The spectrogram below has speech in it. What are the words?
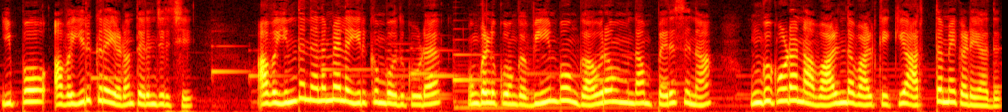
இப்போ அவ இருக்கிற இடம் தெரிஞ்சிருச்சு. அவ இந்த நிலைமையில இருக்கும்போது கூட உங்களுக்கு உங்க வீம்பும் கௌரவமும் தான் பெருசுனா உங்க கூட நான் வாழ்ந்த வாழ்க்கைக்கு அர்த்தமே கிடையாது.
